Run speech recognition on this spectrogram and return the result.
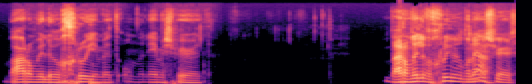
Waarom willen we groeien met ondernemerspirit? Waarom willen we groeien met ondernemersfeer?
